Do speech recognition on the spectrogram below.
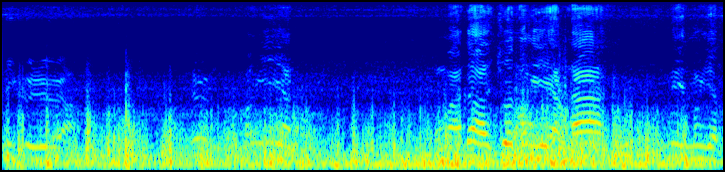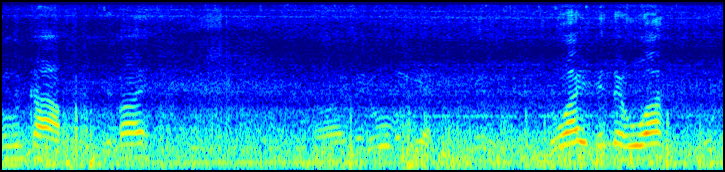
นี่คือเรือ ซึ่งบางเอียดมาได้ชวนบางเอียดนะ นี่บางเอียดเป็นคนขับเห็นไหมเออไม่รู้บางเอียดรวยเห็นแต่หัวโอเค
